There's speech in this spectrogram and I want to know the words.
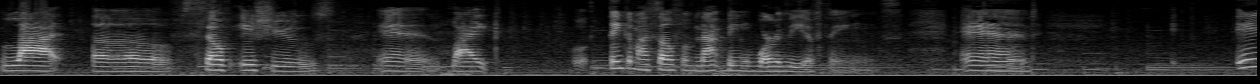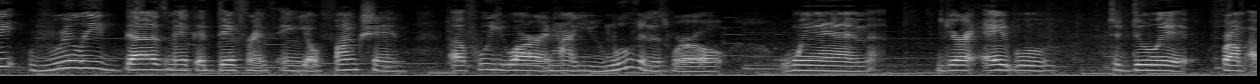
lot of self issues and like thinking myself of not being worthy of things and it really does make a difference in your function of who you are and how you move in this world when you're able to do it from a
